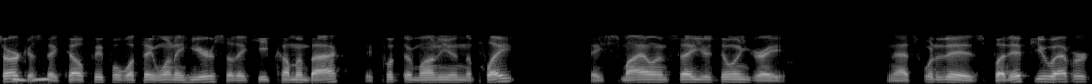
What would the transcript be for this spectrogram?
circus. Mhm. They tell people what they want to hear, so they keep coming back. They put their money in the plate. They smile and say, "You're doing great," and that's what it is. But if you ever,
